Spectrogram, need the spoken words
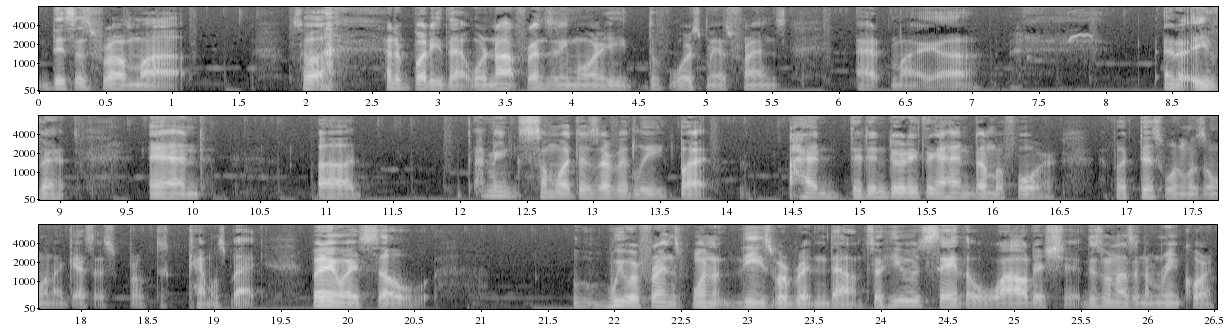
This is from. Uh, so I had a buddy that we're not friends anymore. He divorced me as friends at my uh, at an event, and uh, I mean somewhat deservedly, but I had they didn't do anything I hadn't done before. But this one was the one I guess that broke the camel's back. But anyway, so we were friends when these were written down. So he would say the wildest shit. This one I was in the Marine Corps,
